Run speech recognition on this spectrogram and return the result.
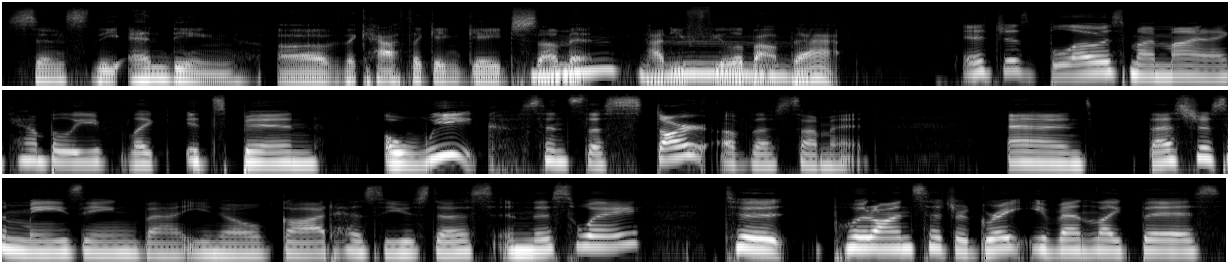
since the ending of the Catholic Engaged Summit. Mm-hmm. How do you feel about that? It just blows my mind. I can't believe like it's been a week since the start of the summit. And that's just amazing that, you know, God has used us in this way to put on such a great event like this,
